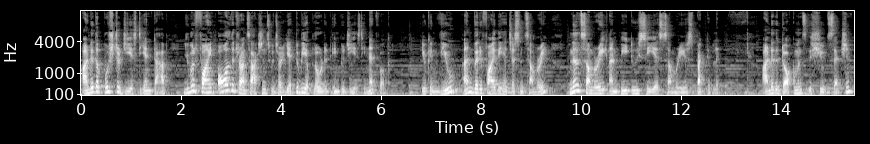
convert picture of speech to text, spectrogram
Under the Push to GSTN tab, you will find all the transactions which are yet to be uploaded into GST network. You can view and verify the HSN summary, NIL summary and B2CS summary respectively. Under the Documents Issued section,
